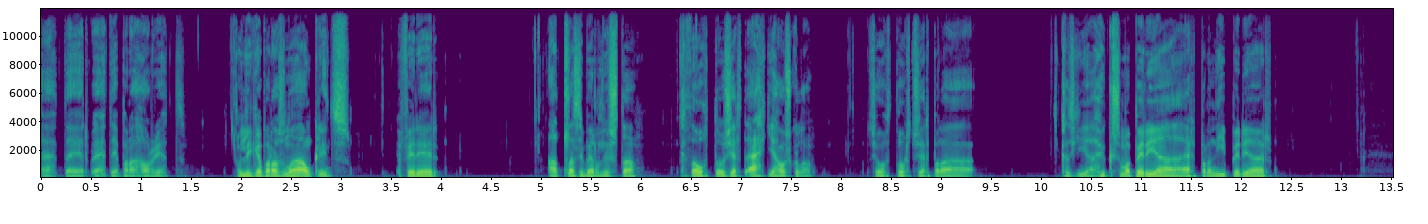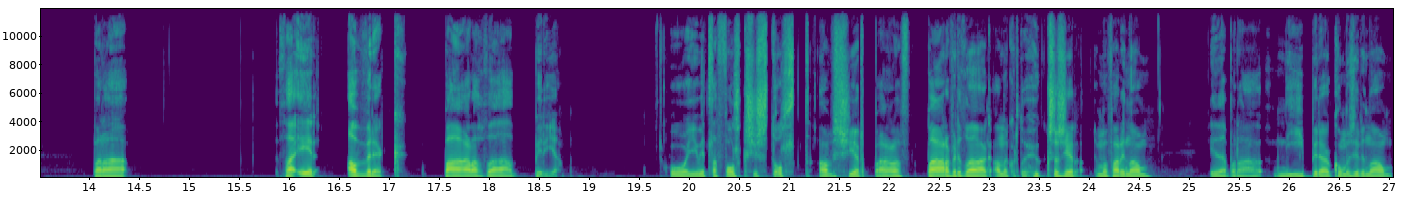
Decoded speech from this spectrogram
þetta, er, þetta er bara hárétt og líka bara svona ángríns fyrir alla sem er að hlusta þótt og sért ekki í háskóla þótt þú sért bara kannski að hugsa um að byrja eða er bara nýbyrjaður. Bara það er afrek bara það að byrja. Og ég vill að fólk sé stolt af sér bara, bara fyrir það að annarkvort að hugsa sér um að fara í nám eða bara nýbyrja að koma sér í nám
